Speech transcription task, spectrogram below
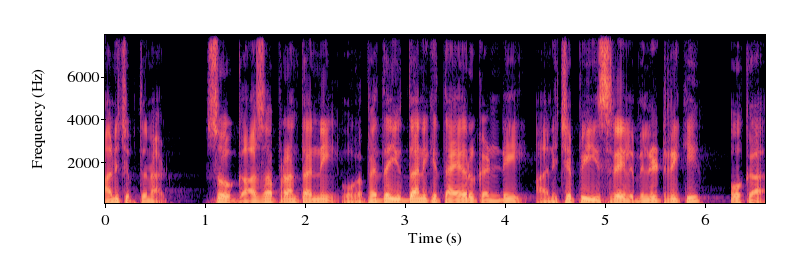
అని చెప్తున్నాడు. సో గాజా ప్రాంతాన్ని ఒక పెద్ద యుద్ధానికి తయారు కండి అని చెప్పి ఇస్రాయేల్ మిలిటరీకి ఒక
